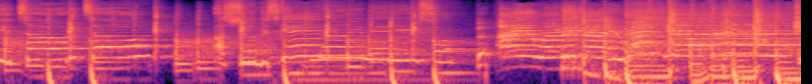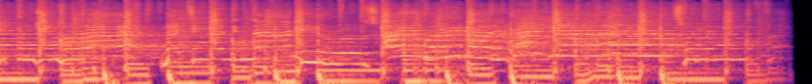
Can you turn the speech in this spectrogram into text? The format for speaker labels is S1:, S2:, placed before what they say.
S1: you toe to toe. I should be scared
